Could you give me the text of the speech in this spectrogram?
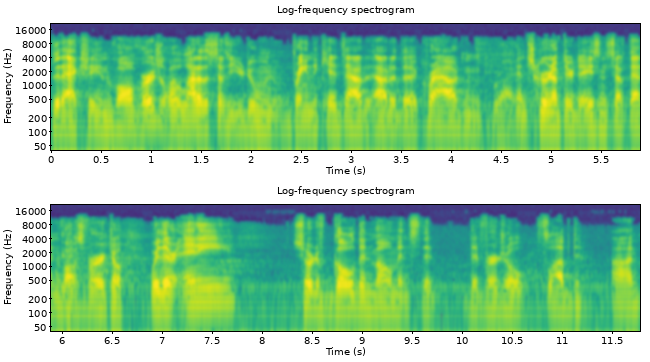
that actually involve Virgil. A lot of the stuff that you're doing, bringing the kids out out of the crowd and Right. and screwing up their days and stuff, that involves Virgil. Were there any sort of golden moments that that Virgil flubbed on?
